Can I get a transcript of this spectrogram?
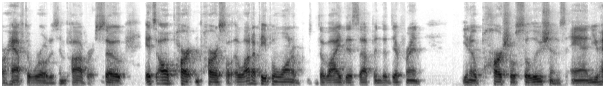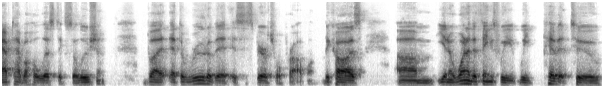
or half the world is impoverished. So it's all part and parcel. A lot of people want to divide this up into different, you know, partial solutions, and you have to have a holistic solution. But at the root of it is a spiritual problem because, um, you know, one of the things we we pivot to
